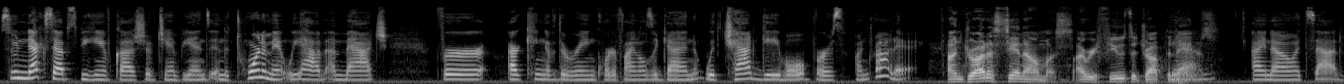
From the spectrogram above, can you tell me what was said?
So, next up, speaking of Clash of Champions, in the tournament, we have a match for our King of the Ring quarterfinals again with Chad Gable versus Andrade. Andrade Cien Almas. I refuse to drop the Yeah, names. I know, it's sad.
